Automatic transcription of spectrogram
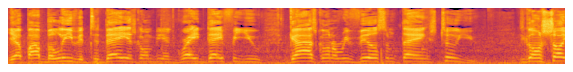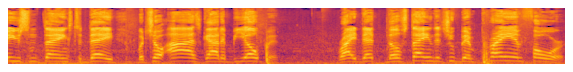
Yep, I believe it. Today is going to be a great day for you. God's going to reveal some things to you. He's going to show you some things today, but your eyes got to be open. Right? That those things that you've been praying for.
